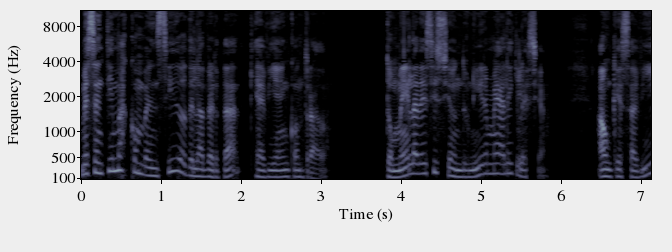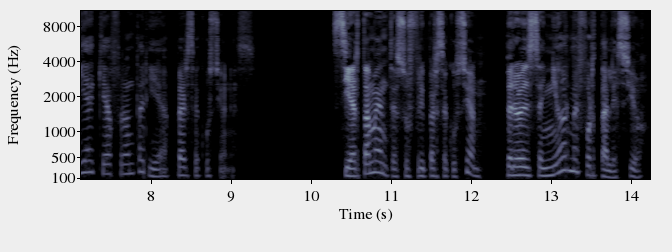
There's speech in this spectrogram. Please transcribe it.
me sentí más convencido de la verdad que había encontrado. Tomé la decisión de unirme a la iglesia, aunque sabía que afrontaría persecuciones. Ciertamente sufrí persecución, pero el Señor me fortaleció.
